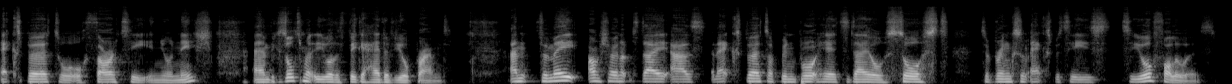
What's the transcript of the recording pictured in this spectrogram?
expert or authority in your niche, and because ultimately you're the figurehead of your brand. And for me, I'm showing up today as an expert. I've been brought here today or sourced to bring some expertise to your followers.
